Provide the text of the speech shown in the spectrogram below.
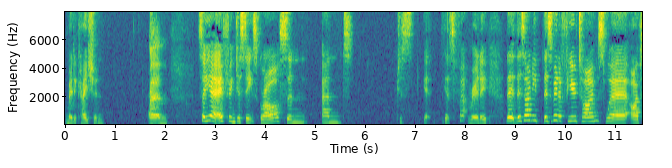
medication. Um, so yeah, everything just eats grass and and just gets fat really. There, there's only there's been a few times where I've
